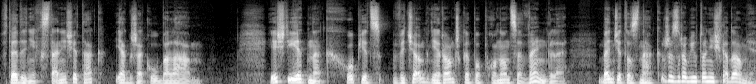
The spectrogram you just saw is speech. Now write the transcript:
Wtedy niech stanie się tak, jak rzekł Balaam. Jeśli jednak chłopiec wyciągnie rączkę po płonące węgle, będzie to znak, że zrobił to nieświadomie.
